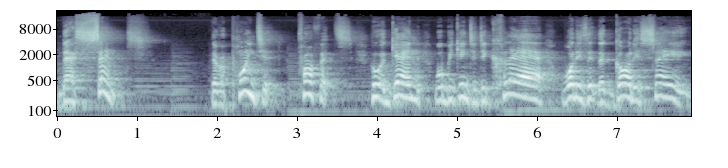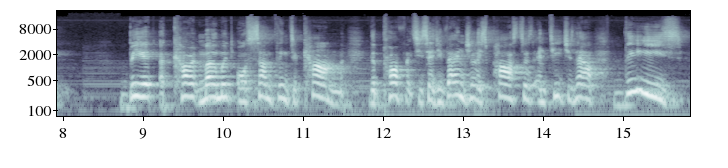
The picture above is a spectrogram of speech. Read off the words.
They're sent, they're appointed prophets who again will begin to declare what is it that God is saying. Be it a current moment or something to come. The prophets, he said, evangelists, pastors, and teachers. Now, these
